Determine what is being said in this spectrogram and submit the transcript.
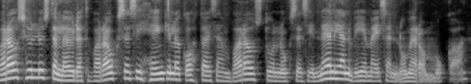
Varaushyllystä löydät varauksesi henkilökohtaisen varaustunnuksesi neljän viimeisen numeron mukaan.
